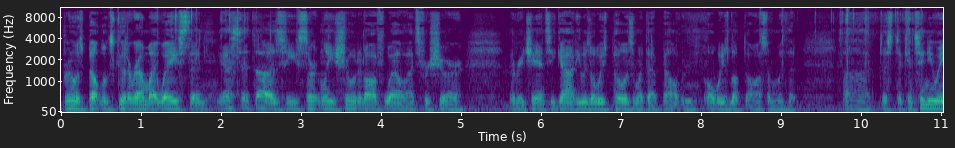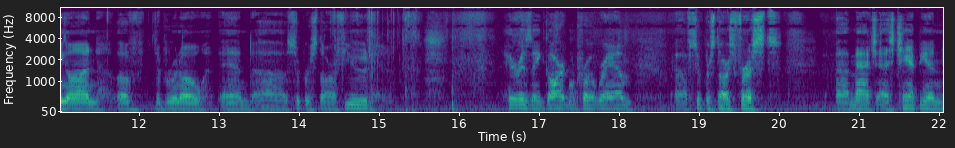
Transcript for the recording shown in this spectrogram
Bruno's belt looks good around my waist, and yes, it does. He certainly showed it off well, that's for sure every chance he got, he was always posing with that belt and always looked awesome with it. Uh, just a continuing on of the Bruno and uh, Superstar feud. Here is a garden program of Superstar's first uh, match as champion,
